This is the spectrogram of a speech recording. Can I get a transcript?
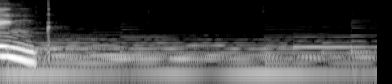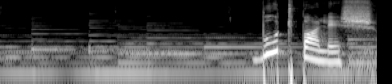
ink, boot polish,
